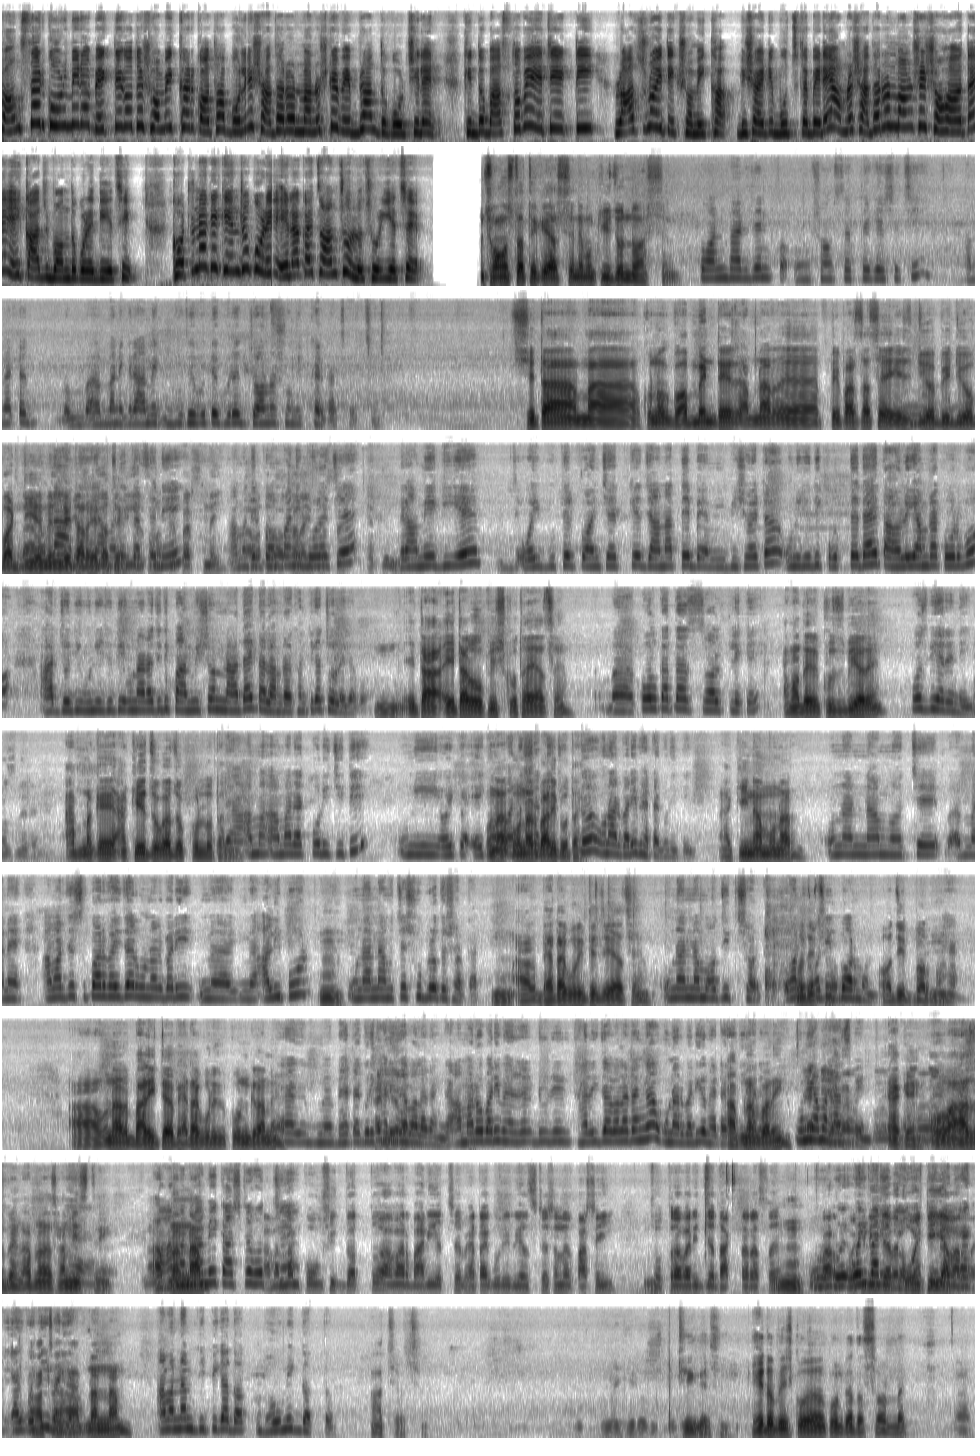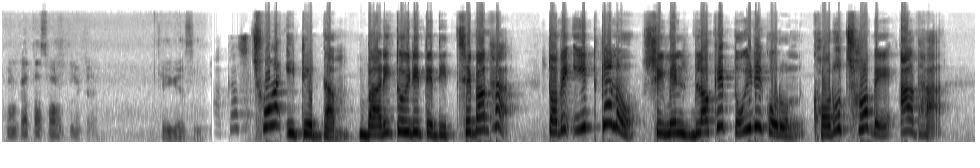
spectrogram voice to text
সংস্থার কর্মীরা ব্যক্তিগত সমীক্ষার কথা বলে সাধারণ মানুষকে বিভ্রান্ত করছিলেন। কিন্তু বাস্তবে এটি একটি রাজনৈতিক সমীক্ষা। বিষয়টি বুঝতে পেরে আমরা সাধারণ মানুষের সহায়তায় এই কাজ বন্ধ করে দিয়েছি। ঘটনাকে কেন্দ্র করে এলাকায় চাঞ্চল্য ছড়িয়েছে। সংস্থা থেকে আসছেন এবং কি জন্য আসছেন? কনভার্জেন্ট সংস্থার থেকে এসেছি। আমরা একটা মানে গ্রামে বুথে বুথে ঘুরে জনসমীক্ষার কাজ করছি। সেটা কোনো গভর্নমেন্টের আপনার পেপারস আছে? এসডিও বিডিও বা ডিএম এর লেটার হেড আছে? আমাদের নেই। আমাদের আমাদের কোম্পানি বলেছে গ্রামে গিয়ে ওই বুথের পঞ্চায়েতকে জানাতে বিষয়টা উনি যদি করতে দেয় তাহলেই আমরা করব। আর যদি উনি যদি ওনারা যদি পারমিশন না দেয় তাহলে আমরা ওখান থেকে চলে যাব। এটা এটার অফিস কোথায় আছে? কলকাতা সল্ট লেকে আমাদের কুচবিহারে? কোচবিহারে নেই। আপনাকে কে যোগাযোগ করল তাহলে? আমা- আমার এক পরিচিতি। উনি ওই এই ওনার- বাড়ি কোথায়? ওনার বাড়ি ভেটাগুড়িতেই। কি নাম ওনার? ওনার নাম হচ্ছে মানে আমার যে সুপারভাইজার ওনার বাড়ি আলিপুর ওনার নাম হচ্ছে সুব্রত সরকার। আর ভেটাগুড়িতে যে আছে? ওনার নাম অজিত সরকার। অজিত- অজিত অজিত বর্মন। হ্যাঁ। ওনার বাড়িটা ভেটাগুড়ির কোন গ্রামে? ভেটাগুড়ি খারিজাবালা ডাঙ্গা আমারও বাড়ি ভেটাগুড়ি খারিজাবালা ডাঙ্গা ওনার বাড়িও ভেটাগুড়ি। আপনার বাড়ি? উনি আমার হাজবেন্ড একে ও হাজবেন্ড আপনার স্বামী স্ত্রী। আপনার নাম আমার হচ্ছে। নাম কৌশিক দত্ত। আমার বাড়ি হচ্ছে ভেটাগুড়ি রেল স্টেশনের পাশেই চোত্রাবাড়ির যে ডাক্তার আছে ওনার যাবেন ওইটাই আমার বাড়ি, আচ্ছা আপনার নাম? আমার নাম দীপিকা দত্ত ভৌমিক দত্ত। আচ্ছা আচ্ছা। ঠিক আছে। হেড অফিস কলকাতা সল্টলেক কলকাতা ঠিক আছে। আকাশ ছোঁয়া ইটের দাম। বাড়ি তৈরিতে দিচ্ছে বাধা। তবে ইট কেন? সিমেন্ট ব্লকে তৈরি করুন। খরচ হবে আধা।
